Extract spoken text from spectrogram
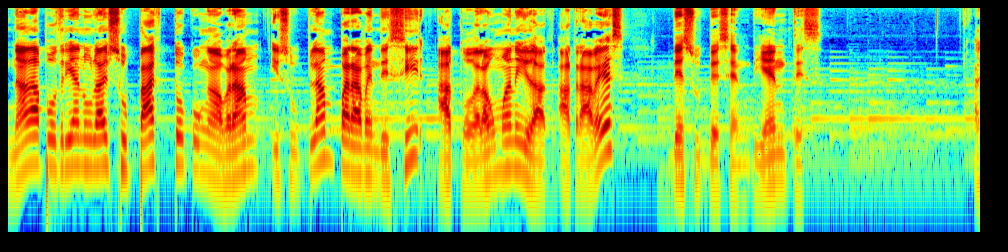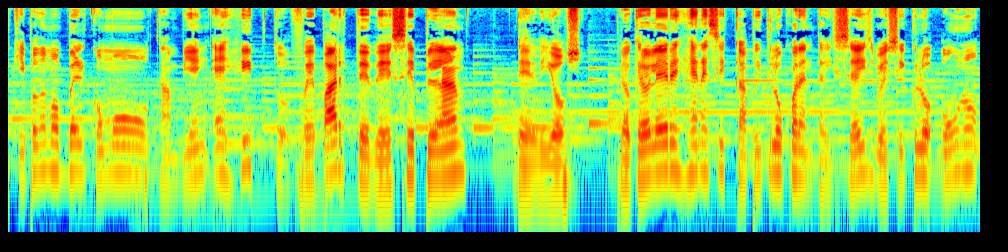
Nada podría anular su pacto con Abraham y su plan para bendecir a toda la humanidad a través de sus descendientes. Aquí podemos ver cómo también Egipto fue parte de ese plan de Dios. Pero quiero leer en Génesis capítulo 46, versículo 1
